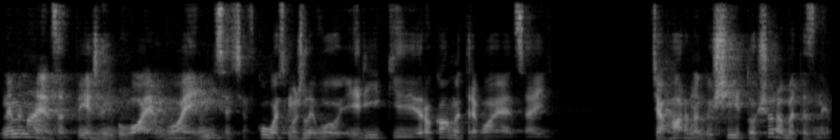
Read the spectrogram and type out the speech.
не минає за тиждень, буває, буває місяць, в когось, можливо, і рік, і роками триває цей тягар на душі, то що робити з ним?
